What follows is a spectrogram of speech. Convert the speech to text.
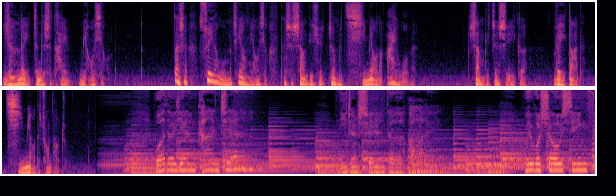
人类真的是太渺小了。但是，虽然我们这样渺小，但是上帝却这么奇妙的爱我们。上帝真是一个伟大的、奇妙的创造主。我的眼看见你真实的爱，为我受刑罚，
